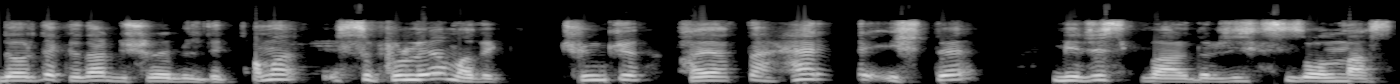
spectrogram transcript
4'e kadar düşürebildik. Ama sıfırlayamadık. Çünkü hayatta her işte bir risk vardır. Risksiz olmaz.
